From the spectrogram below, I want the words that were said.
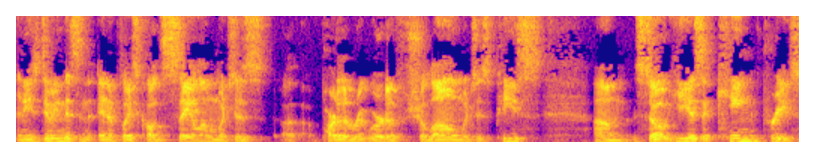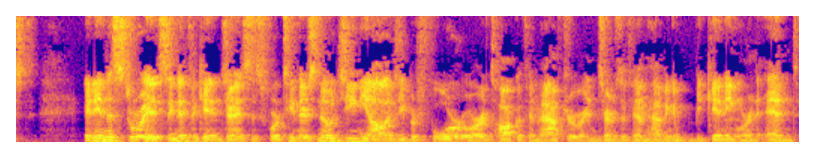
And he's doing this in, in a place called Salem, which is part of the root word of shalom, which is peace. Um, so he is a king priest. And in the story, it's significant in Genesis 14. There's no genealogy before or a talk of him after in terms of him having a beginning or an end.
